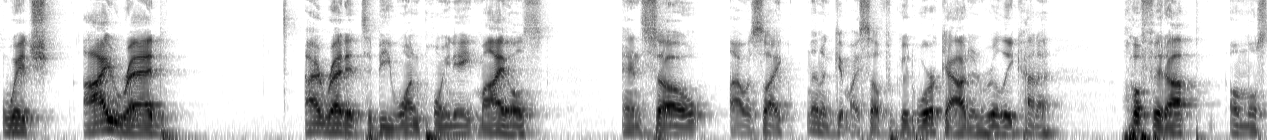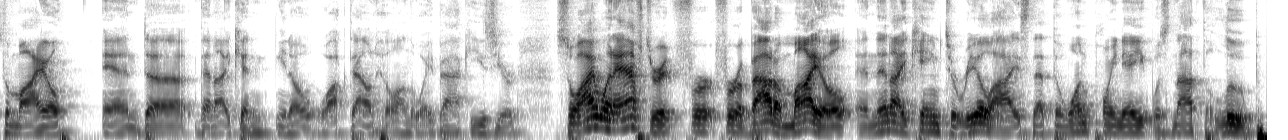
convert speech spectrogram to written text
which I read. I read it to be 1.8 miles, and so I was like, I'm gonna get myself a good workout and really kind of hoof it up almost a mile, and uh, then I can you know walk downhill on the way back easier. So I went after it for, for about a mile, and then I came to realize that the 1.8 was not the loop,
